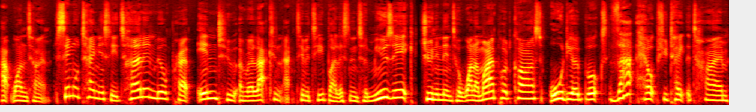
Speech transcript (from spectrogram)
at one time. Simultaneously, turning meal prep into a relaxing activity by listening to music, tuning into one of my podcasts, audiobooks. That helps you take the time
